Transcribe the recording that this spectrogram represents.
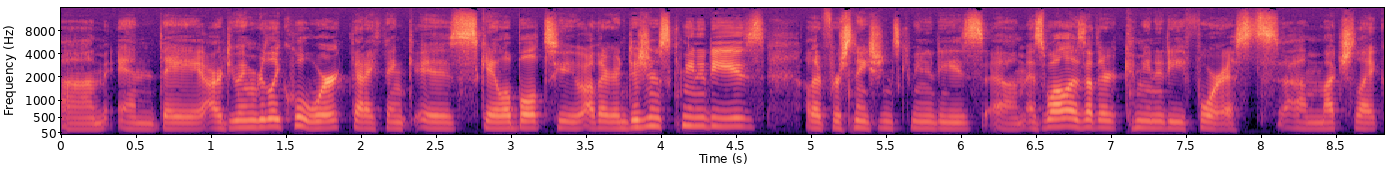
um, and they are doing really cool work that I think is scalable to other Indigenous communities, other First Nations communities, um, as well as other community forests, um, much like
